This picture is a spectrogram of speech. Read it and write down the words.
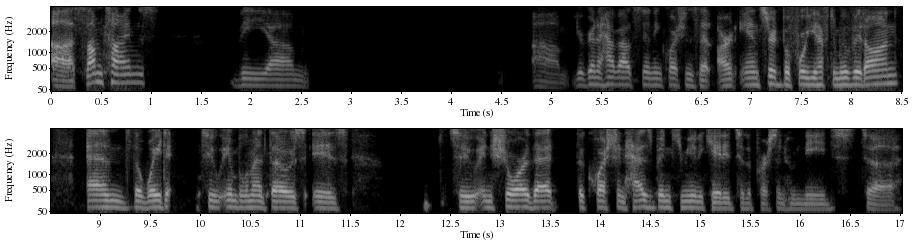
uh, sometimes the um, um, you're going to have outstanding questions that aren't answered before you have to move it on. And the way to, to implement those is to ensure that the question has been communicated to the person who needs to,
